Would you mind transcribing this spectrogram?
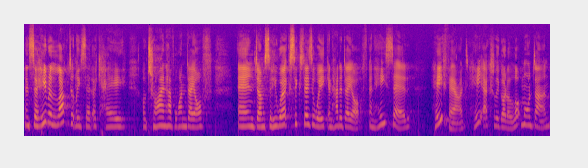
And so he reluctantly said, Okay, I'll try and have one day off. And um, so he worked six days a week and had a day off. And he said, he found he actually got a lot more done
